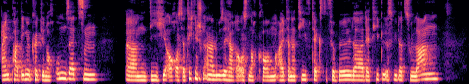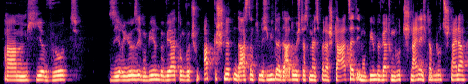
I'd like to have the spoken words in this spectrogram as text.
ein paar Dinge könnt ihr noch umsetzen, ähm, die hier auch aus der technischen Analyse heraus noch kommen. Alternativtexte für Bilder, der Titel ist wieder zu lang. Ähm, hier wird seriöse Immobilienbewertung wird schon abgeschnitten. Da ist natürlich wieder dadurch, dass man jetzt bei der Startseite Immobilienbewertung Lutz Schneider, ich glaube Lutz Schneider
